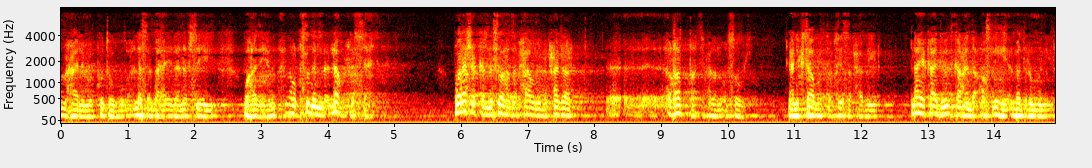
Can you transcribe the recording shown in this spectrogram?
معالم الكتب ونسبها إلى نفسه وهذه المقصود له حسان. ولا شك أن شهرة الحافظ بن حجر آه، غطت على الأصول. يعني كتابه التلخيص الحبير لا يكاد يذكر عند أصله البدر المنير.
